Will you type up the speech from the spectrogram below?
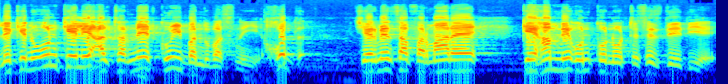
लेकिन उनके लिए अल्टरनेट कोई बंदोबस्त नहीं है। खुद चेयरमैन साहब फरमा रहे कि हमने उनको नोटिस दे दिए।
